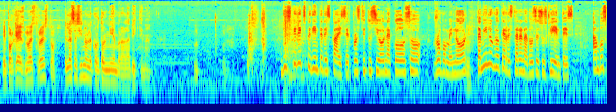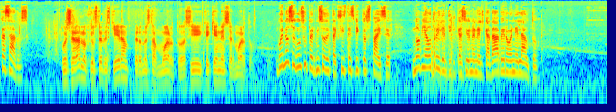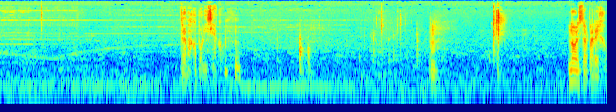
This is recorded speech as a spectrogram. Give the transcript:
¿Y por qué es nuestro esto? El asesino le cortó el miembro a la víctima. Busqué el expediente de Spicer, prostitución, acoso, robo menor. También logró que arrestaran a dos de sus clientes, ambos casados. Pues será lo que ustedes quieran, pero no está muerto. Así que, ¿quién es el muerto? Bueno, según su permiso de taxista es Víctor Spicer. No había otra identificación en el cadáver o en el auto. Trabajo policíaco. No está parejo.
